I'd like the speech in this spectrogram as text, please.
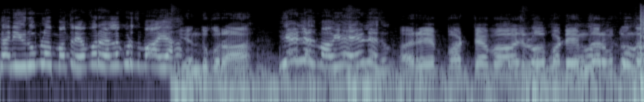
కానీ ఈ రూమ్లో మాత్రం ఎవరు వెళ్ళకూడదు మావయ్య. ఎందుకురా? ఏం లేదు మావయ్య ఏం లేదు. అరే పట్టె బాజ్ లోపట ఏం జరుగుతుందా?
